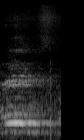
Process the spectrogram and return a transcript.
हरे कृष्ण।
